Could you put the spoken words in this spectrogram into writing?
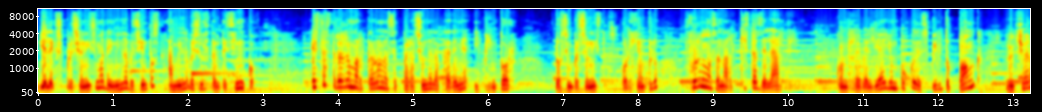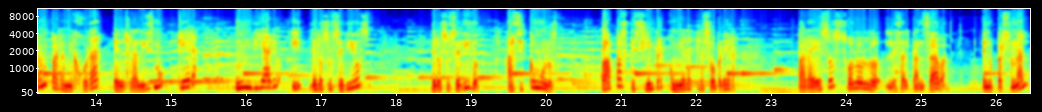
y el expresionismo de 1900 a 1975. Estas tres remarcaron la separación de la academia y pintor. Los impresionistas, por ejemplo, fueron los anarquistas del arte. Con rebeldía y un poco de espíritu punk, lucharon para mejorar el realismo que era un diario y de los sucedidos, de lo sucedido, así como los papas que siempre comía la clase obrera. Para eso solo les alcanzaba. En lo personal,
